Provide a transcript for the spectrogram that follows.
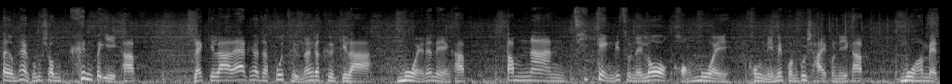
เติมให้คุณผู้ชมขึ้นไปอีกครับ และกีฬาแรกที่เราจะพูดถึงนั่นก็คือกีฬามวยนั่นเองครับตำนานที่เก่งที่สุดในโลกของมวยคงหนีไม่พ้นผู้ชายคนนี้ครับมูฮัมหม็ด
